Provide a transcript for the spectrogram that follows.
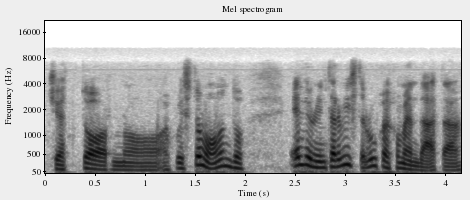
c'è attorno a questo mondo. Ed è un'intervista, Luca, com'è andata?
